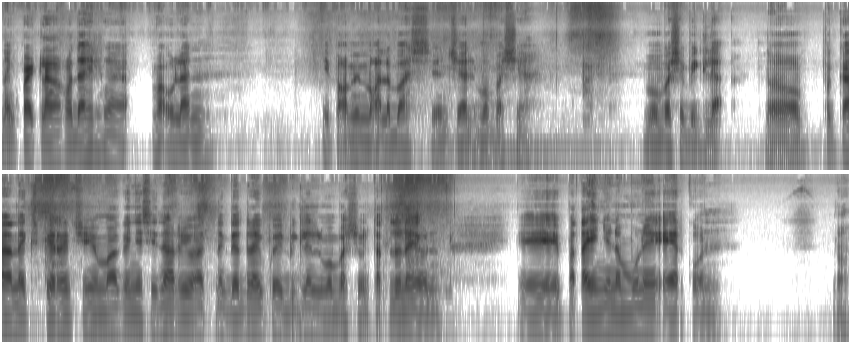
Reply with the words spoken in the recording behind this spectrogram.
Nagpark lang ako dahil nga maulan. Hindi pa kami makalabas. Yun siya, lumabas siya. Lumabas siya bigla. No, pagka na-experience yung mga ganyan senaryo at nagda-drive ko, eh, biglang lumabas yung tatlo na yon eh, patayin nyo na muna yung aircon. No,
